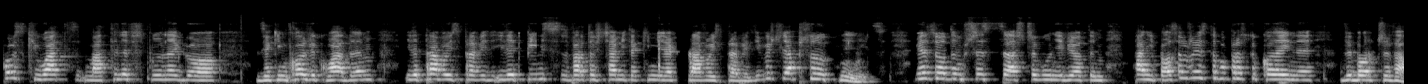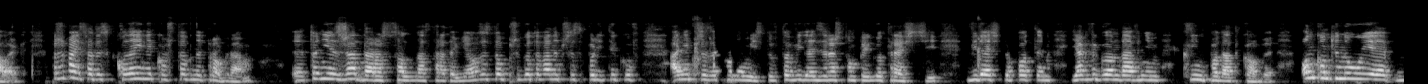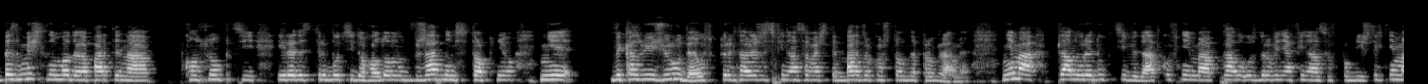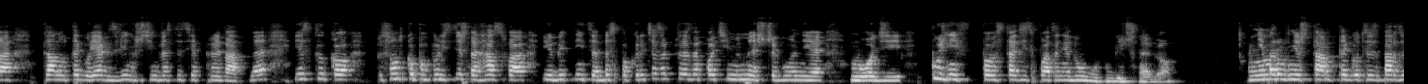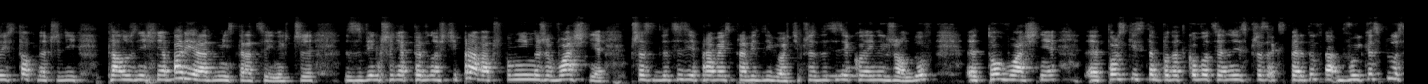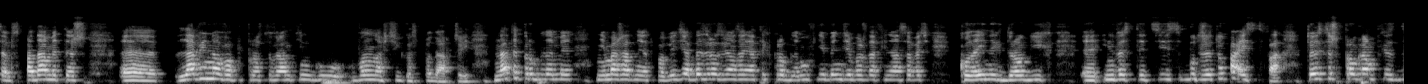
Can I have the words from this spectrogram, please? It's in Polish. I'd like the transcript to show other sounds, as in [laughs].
Polski Ład ma tyle wspólnego z jakimkolwiek ładem, ile Prawo i Sprawiedliwość, ile PiS z wartościami takimi jak Prawo i Sprawiedliwość, czyli absolutnie nic. Wiedzą o tym wszyscy, a szczególnie wie o tym pani poseł, że jest to po prostu kolejny wyborczy wałek. Proszę Państwa, to jest kolejny kosztowny program to nie jest żadna rozsądna strategia. On został przygotowany przez polityków, a nie przez ekonomistów. To widać zresztą po jego treści. Widać to po tym, jak wygląda w nim klin podatkowy. On kontynuuje bezmyślny model oparty na konsumpcji i redystrybucji dochodu. On w żadnym stopniu nie wykazuje źródeł, z których należy sfinansować te bardzo kosztowne programy. Nie ma planu redukcji wydatków, nie ma planu uzdrowienia finansów publicznych, nie ma planu tego, jak zwiększyć inwestycje prywatne. Jest tylko, są tylko populistyczne hasła i obietnice bez pokrycia, za które zapłacimy my, szczególnie młodzi, później w postaci spłacania długu publicznego. Nie ma również tam tego, co jest bardzo istotne, czyli planu zniesienia barier administracyjnych, czy zwiększenia pewności prawa. Przypomnijmy, że właśnie przez decyzję Prawa i Sprawiedliwości, przez decyzję kolejnych rządów, e, to właśnie e, polski system podatkowy oceny jest przez ekspertów na dwójkę z plusem. Spadamy też e, lawinowo po prostu w rankingu wolności gospodarczej. Na te problemy nie ma żadnej odpowiedzi, a bez rozwiązania tych problemów nie będzie można finansować kolejnych drogich inwestycji z budżetu państwa. To jest też program, który jest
